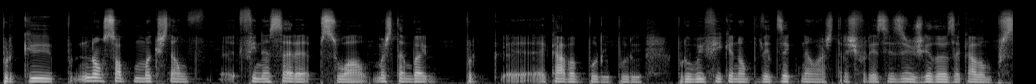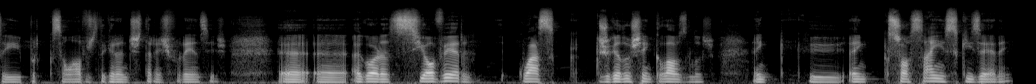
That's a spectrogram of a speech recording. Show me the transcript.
porque não só por uma questão financeira pessoal, mas também porque eh, acaba por, por, por o Benfica não poder dizer que não às transferências e os jogadores acabam por sair porque são alvos de grandes transferências. Uh, uh, agora, se houver quase que, que jogadores sem cláusulas em que, em que só saem se quiserem,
